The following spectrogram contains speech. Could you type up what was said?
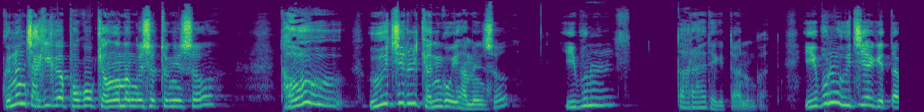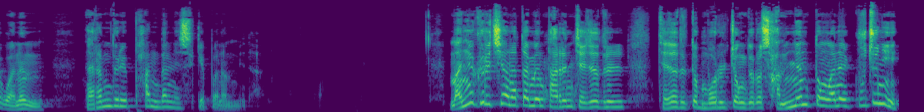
그는 자기가 보고 경험한 것을 통해서 더욱 의지를 견고히 하면서 이분을 따라야 되겠다는 것, 이분을 의지하겠다고 하는 나름대로의 판단을 했을 게 뻔합니다. 만약 그렇지 않았다면 다른 제자들, 제자들도 모를 정도로 3년 동안을 꾸준히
